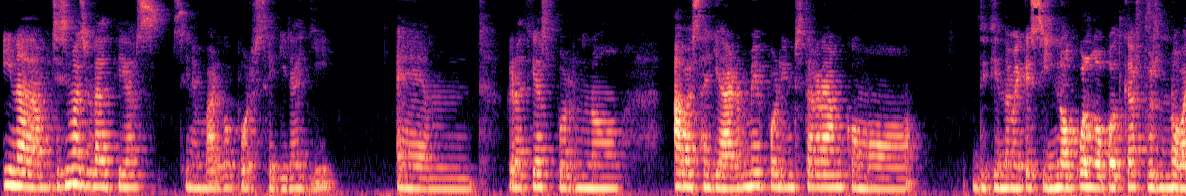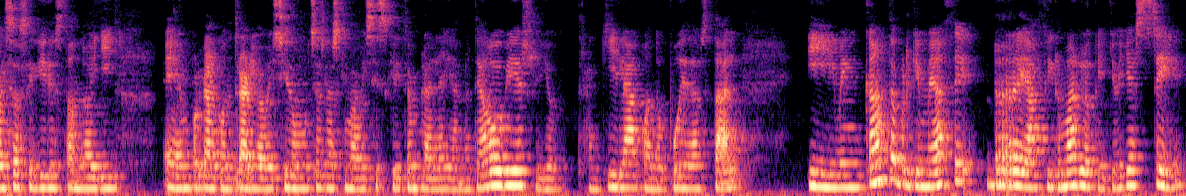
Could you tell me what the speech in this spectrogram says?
Y nada, muchísimas gracias, sin embargo, por seguir allí. Em, gracias por no avasallarme por Instagram como diciéndome que si no cuelgo podcast, pues no vais a seguir estando allí. Em, porque al contrario, habéis sido muchas las que me habéis escrito en plan, Leia, no te agobies, yo tranquila, cuando puedas, tal. Y me encanta porque me hace reafirmar lo que yo ya sé,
